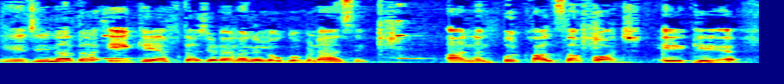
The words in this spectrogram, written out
ਇਹ ਜੀ ਇਹਨਾਂ ਦਾ AKF ਦਾ ਜਿਹੜਾ ਇਹਨਾਂ ਨੇ ਲੋਗੋ ਬਣਾਇਆ ਸੀ। आनंदपुर खालसा फौज ए के एफ़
